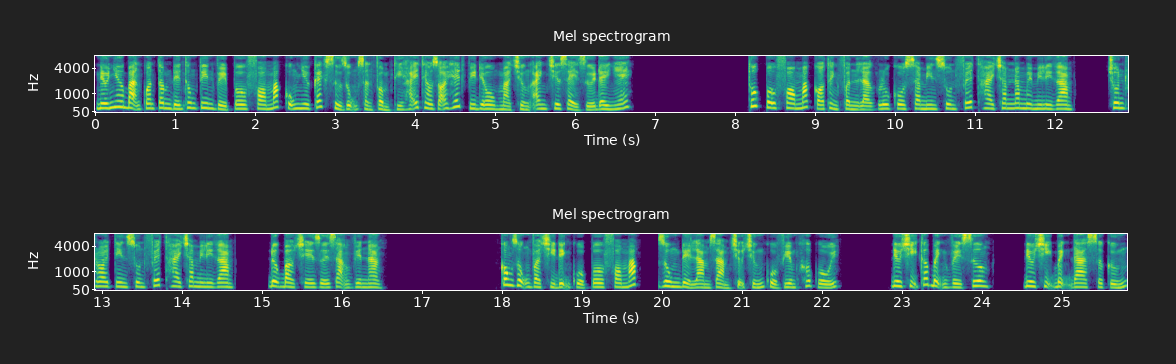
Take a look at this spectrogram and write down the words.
Nếu như bạn quan tâm đến thông tin về Performax cũng như cách sử dụng sản phẩm thì hãy theo dõi hết video mà Trường Anh chia sẻ dưới đây nhé. Thuốc Performax có thành phần là glucosamine sulfate 250mg, chondroitin sulfate 200mg, được bào chế dưới dạng viên nang. Công dụng và chỉ định của Performax dùng để làm giảm triệu chứng của viêm khớp gối, điều trị các bệnh về xương, điều trị bệnh đa xơ cứng,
